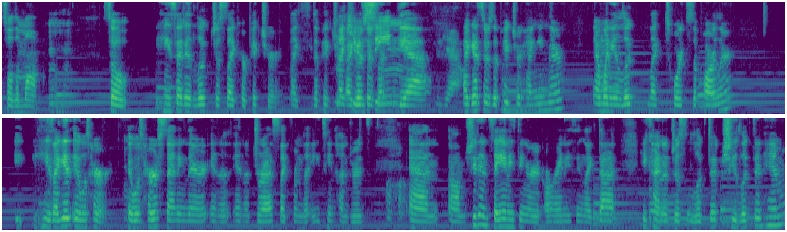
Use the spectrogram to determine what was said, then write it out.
so the mom. Mhm. So he said it looked just like her picture, like the picture. Like I he guess was there's a- yeah, Yeah. I guess there's a picture hanging there, and when he looked like towards the parlor, he- he's like it, it was her. It was her standing there in a in a dress like from the 1800s, Uh-huh. and um, she didn't say anything or, or anything like that. He kind of just looked at she looked at him,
